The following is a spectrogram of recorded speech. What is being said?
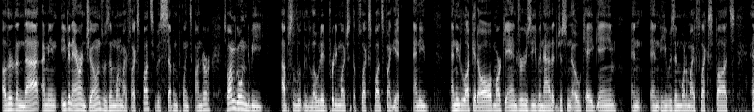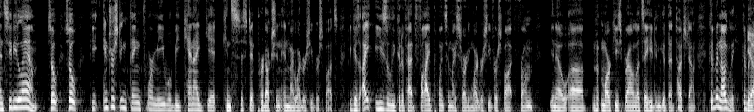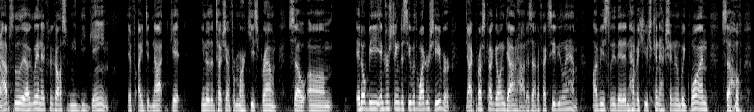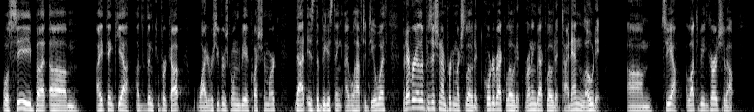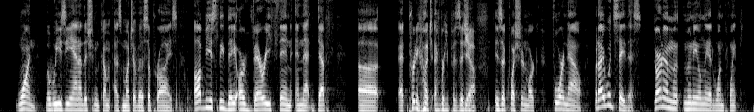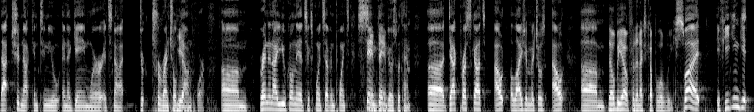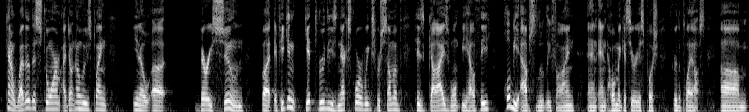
other than that, I mean, even Aaron Jones was in one of my flex spots. He was seven points under. So I'm going to be absolutely loaded pretty much at the flex spots if I get any any luck at all. Mark Andrews even had it just an okay game, and and he was in one of my flex spots. And CeeDee Lamb. So so the interesting thing for me will be can I get consistent production in my wide receiver spots because I easily could have had five points in my starting wide receiver spot from you know uh, Marquise Brown. Let's say he didn't get that touchdown. Could have been ugly. Could have Yeah. been absolutely ugly, and it could have costed me the game if I did not get you know the touchdown from Marquise Brown. So um, it'll be interesting to see with wide receiver. Dak Prescott going down, how does that affect CeeDee Lamb? Obviously, they didn't have a huge connection in week one, so we'll see. But um, I think, yeah, other than Cooper Kupp, wide receiver is going to be a question mark. That is the biggest thing I will have to deal with. But every other position, I'm pretty much loaded. Quarterback loaded, running back loaded, tight end loaded. Um, so, yeah, a lot to be encouraged about. One, Louisiana, this shouldn't come as much of a surprise. Obviously, they are very thin, and that depth uh, at pretty much every position Yeah. is a question mark for now. But I would say this Darnell Mooney only had one point. That should not continue in a game where it's not torrential Yeah. downpour. Um, Brandon Aiyuk only had 6.7 points. Same, Same thing game. goes with him. Uh, Dak Prescott's out. Elijah Mitchell's out. Um, They'll be out for the next couple of weeks. but if he can get kind of weather this storm, I don't know who's playing, you know, uh, very soon. But if he can get through these next four weeks where some of his guys won't be healthy, he'll be absolutely fine and, and he'll make a serious push through the playoffs. Um,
